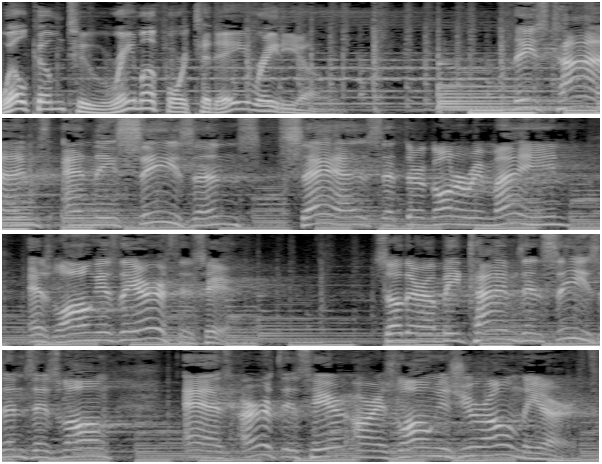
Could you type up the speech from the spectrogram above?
Welcome to Rhema for Today Radio. These times and these seasons says that they're going to remain as long as the earth is here. So there will be times and seasons as long as earth is here or as long as you're on the earth.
